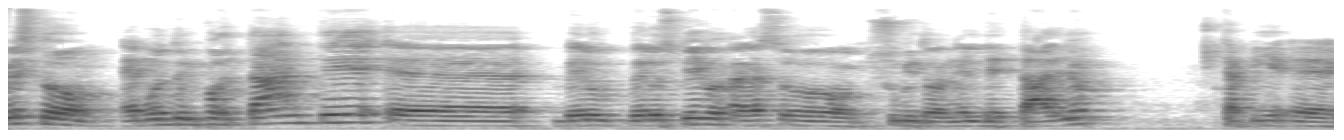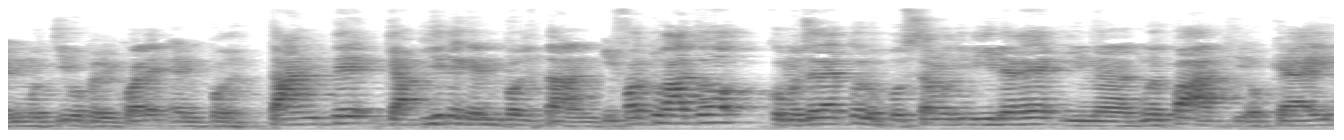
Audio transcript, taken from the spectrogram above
Questo è molto importante, eh, ve, lo, ve, lo, spiego adesso subito nel dettaglio, capire eh, il motivo per il quale è importante capire che è importante. Il fatturato, come ho già detto, lo possiamo dividere in due parti, ok?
